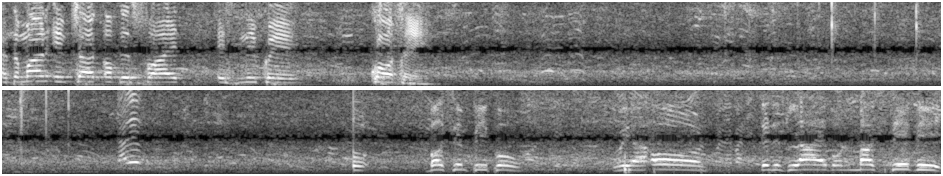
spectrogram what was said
And the man in charge of this fight is Nikwe Quarte. Boxing people, we are on. This is live on Max TV.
